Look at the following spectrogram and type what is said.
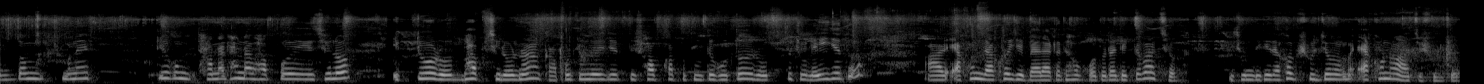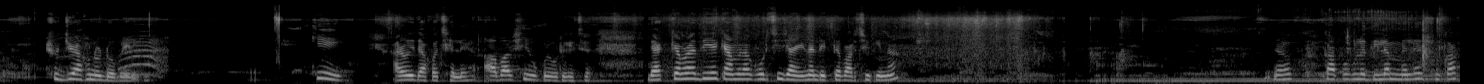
একদম মানে কীরকম ঠান্ডা ঠান্ডা ভাব পড়ে গেছিল। একটুও রোদ ভাব ছিল না, কাপড় তুলে যেতে, সব কাপড় তুলতে হতো, রোদ তো চলেই যেত। আর এখন দেখো যে বেলাটা, দেখো কতটা দেখতে পাচ্ছ? পিছন দিকে দেখো সূর্য এখনও আছে সূর্য। সূর্য এখনও ডোবেনি। কি? আর ওই দেখো ছেলে, আবার সেই উপরে উঠে গেছে। ব্যাক ক্যামেরা দিয়ে ক্যামেরা করছি, জানি না দেখতে পারছ কি না যাই হোক, কাপড়গুলো দিলাম, মেলে, শুকাক।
